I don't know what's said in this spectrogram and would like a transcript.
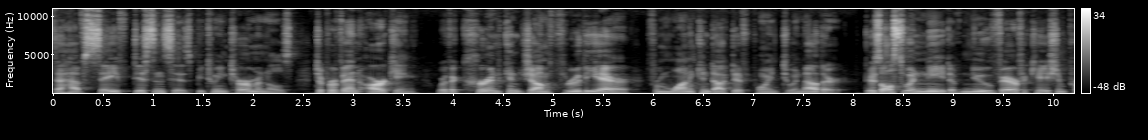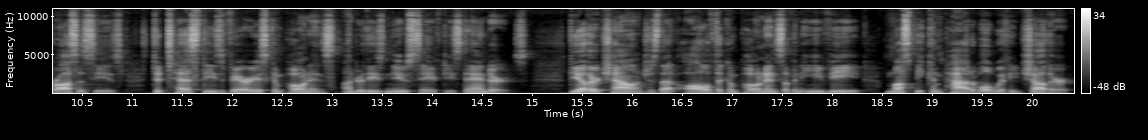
to have safe distances between terminals to prevent arcing, where the current can jump through the air from one conductive point to another. There's also a need of new verification processes to test these various components under these new safety standards. The other challenge is that all of the components of an EV must be compatible with each other,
